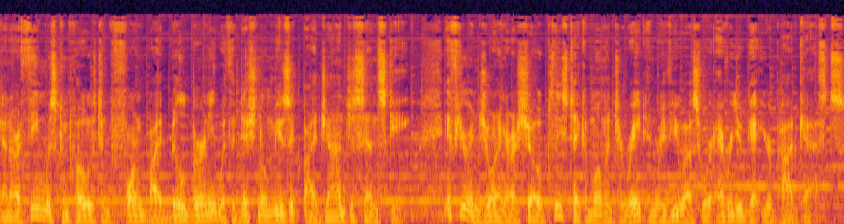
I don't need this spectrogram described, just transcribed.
And our theme was composed and performed by Bill Burney with additional music by John Jasensky. If you're enjoying our show, please take a moment to rate and review us wherever you get your podcasts.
